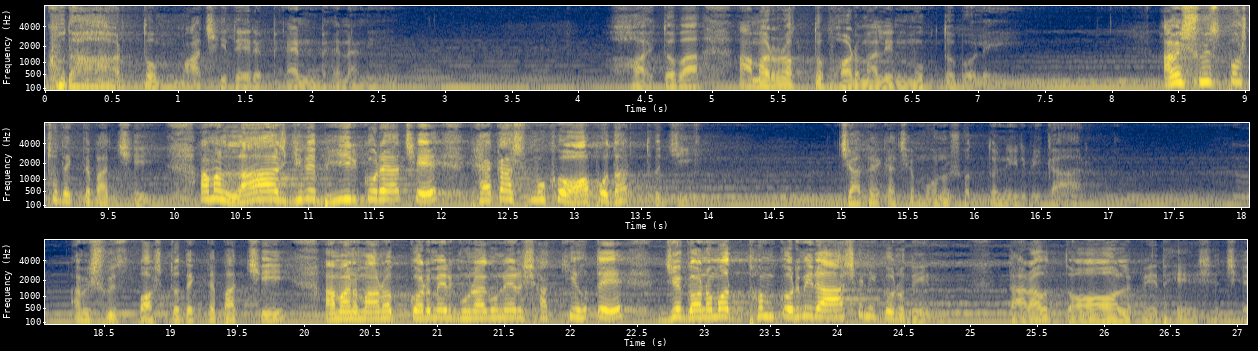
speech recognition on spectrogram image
ক্ষুধার্ত মাছিদের ভ্যান ভ্যানানি হয়তোবা আমার রক্ত ফরমালিন মুক্ত বলেই। আমি সুস্পষ্ট দেখতে পাচ্ছি, আমার লাশ ঘিরে ভিড় করে আছে ফ্যাকাশ মুখ অপদার্থ জীব। যাদের কাছে মনুষ্যত্ব নির্বিকার। আমি সুস্পষ্ট দেখতে পাচ্ছি, আমার মানব কর্মের গুণাগুণের সাক্ষী হতে যে গণমাধ্যম কর্মীরা আসেনি কোনোদিন, তারাও দল বেঁধে এসেছে।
